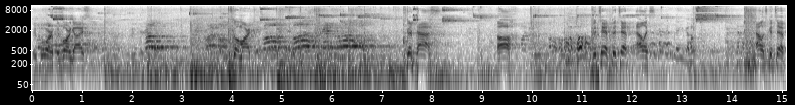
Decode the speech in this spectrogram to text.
Good board. Good board, guys. Let's go, Mark. Good pass. Oh. Good tip, good tip, Alex. There you go. Alex, good tip.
